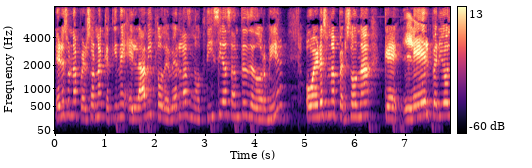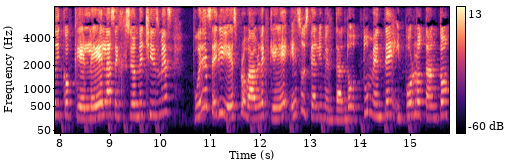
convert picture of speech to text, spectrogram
¿Eres una persona que tiene el hábito de ver las noticias antes de dormir? ¿O eres una persona que lee el periódico, que lee la sección de chismes? Puede ser y es probable que eso esté alimentando tu mente y por lo tanto,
